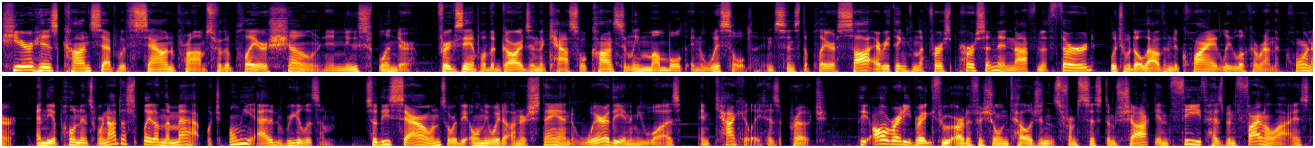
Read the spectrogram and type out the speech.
Here, his concept with sound prompts for the player shone in new splendor. For example, the guards in the castle constantly mumbled and whistled, and since the player saw everything from the first person and not from the third, which would allow them to quietly look around the corner, and the opponents were not displayed on the map, which only added realism. So these sounds were the only way to understand where the enemy was and calculate his approach. The already breakthrough artificial intelligence from System Shock and Thief has been finalized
